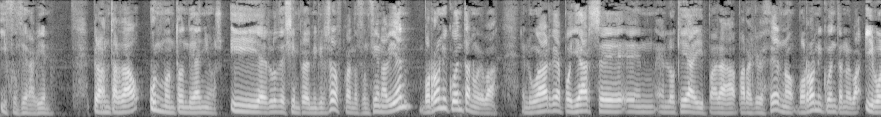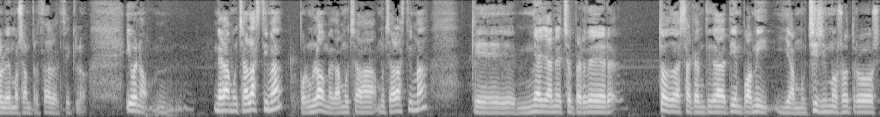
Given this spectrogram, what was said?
y funciona bien. Pero han tardado un montón de años y es lo de siempre de Microsoft, cuando funciona bien, borrón y cuenta nueva. En lugar de apoyarse en, lo que hay para, para crecer, no, borrón y cuenta nueva y volvemos a empezar el ciclo. Y bueno, me da mucha lástima, por un lado me da mucha, mucha lástima, que me hayan hecho perder toda esa cantidad de tiempo a mí y a muchísimos otros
